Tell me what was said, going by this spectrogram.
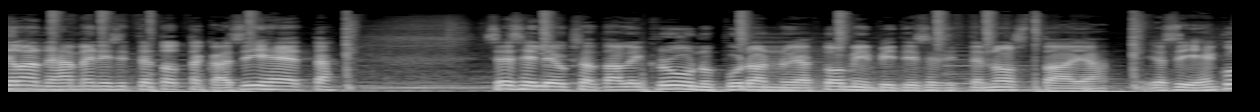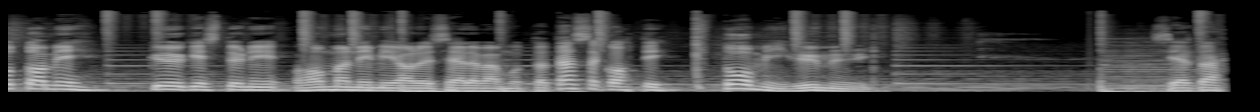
tilannehan meni sitten totta kai siihen, että Ceciliukselta oli kruunu pudonnut ja Tomin piti se sitten nostaa ja, ja siihen kun Tomi kyykistyi, niin homman nimi oli selvä, mutta tässä kohti Tomi hymyili. Sieltä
